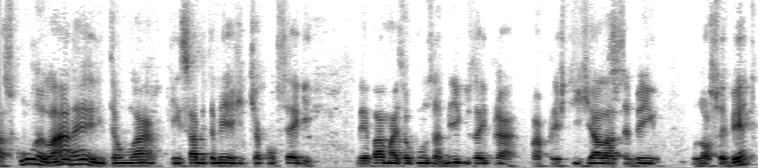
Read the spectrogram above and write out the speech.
as curras lá, né? Então lá, quem sabe também a gente já consegue levar mais alguns amigos aí para prestigiar lá também o nosso evento.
